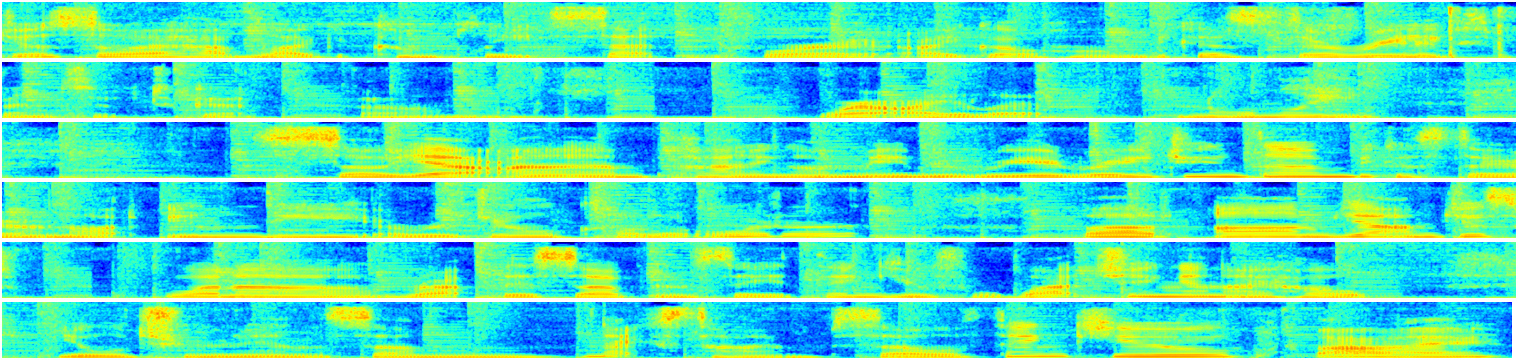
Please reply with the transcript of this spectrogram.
just so I have like a complete set before I, go home because they're really expensive to get um, where I live normally. So yeah, I am planning on maybe rearranging them because they are not in the original color order. But um, yeah, I'm just wanna wrap this up and say thank you for watching and I hope you will tune in some next time. So thank you. Bye.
